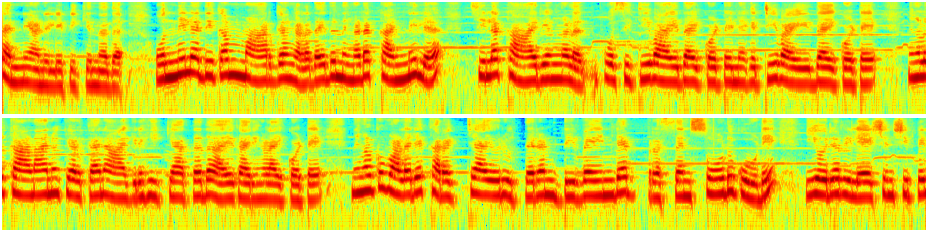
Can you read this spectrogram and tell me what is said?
തന്നെയാണ് ലഭിക്കുന്നത്. ഒന്നിലധികം മാർഗങ്ങൾ അതായത് നിങ്ങളുടെ കണ്ണിൽ ചില കാര്യങ്ങൾ പോസിറ്റീവ് ആയതായിക്കോട്ടെ നെഗറ്റീവ് ആയതായിക്കോട്ടെ നിങ്ങൾ കാണാനോ കേൾക്കാനോ ആഗ്രഹിക്കാത്തതായ കാര്യങ്ങളായിക്കോട്ടെ നിങ്ങൾക്ക് വളരെ കറക്റ്റായ ഒരു ഉത്തരം ഡിവൈന്റെ കൂടി ഈ ഒരു റിലേഷൻഷിപ്പിൽ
